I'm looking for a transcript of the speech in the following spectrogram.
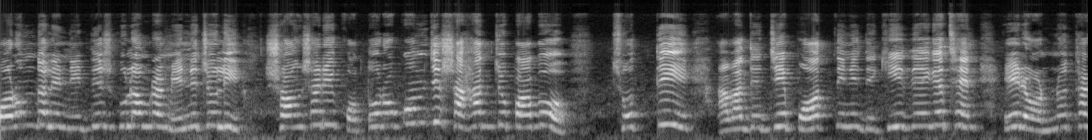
পরমদলের নির্দেশগুলো আমরা মেনে চলি, সংসারে কত রকম যে সাহায্য পাবো, সত্যি আমাদের যে পথ তিনি দেখিয়ে দিয়ে গেছেন, এর অন্যথা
